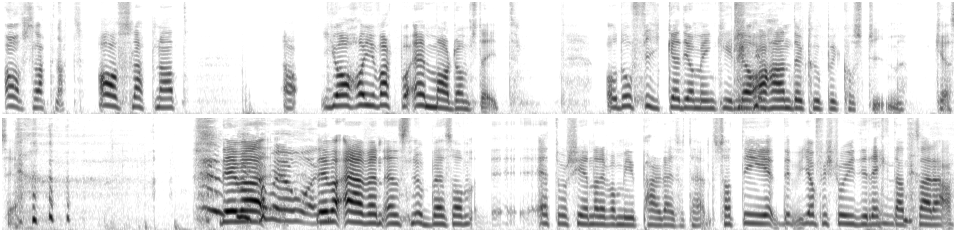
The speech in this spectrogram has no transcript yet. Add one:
Avslappnat. Avslappnat. Ja. Jag har ju varit på en mardrömsdejt. Och då fikade jag med en kille och han dök upp i kostym. Kan jag säga. Det var, det var även en snubbe som ett år senare var med i Paradise Hotel. Så att det, det, jag förstår ju direkt att såhär...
